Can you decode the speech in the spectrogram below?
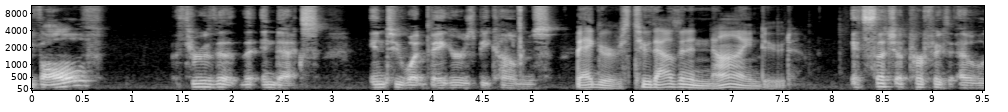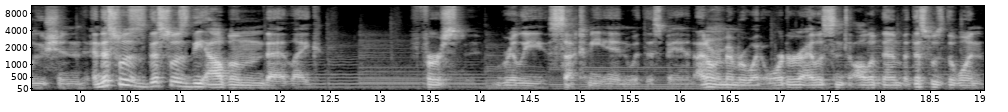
evolve through the the index into what beggars becomes Beggars, 2009, dude. It's such a perfect evolution and this was this was the album that like first really sucked me in with this band i don't remember what order i listened to all of them but this was the one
